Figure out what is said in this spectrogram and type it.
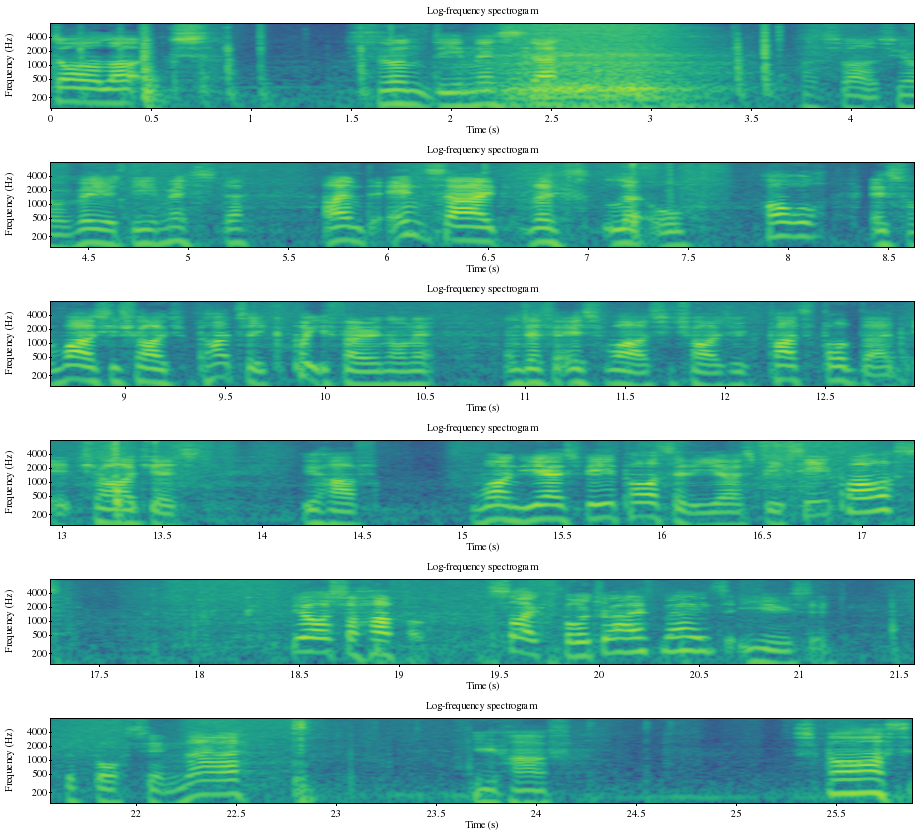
door locks, front demister, as well as your rear demister, and inside this little hole is for wireless charging pad, so you can put your phone on it, and if it is charge your compatible, then it charges. You have one USB port and a USB-C port. You also have selectable drive modes using the button there. You have sport,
